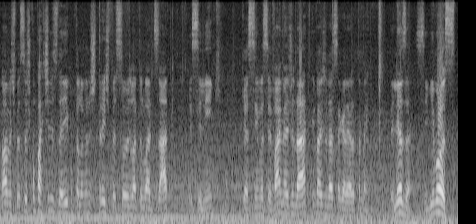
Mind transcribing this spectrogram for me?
novas pessoas, compartilhe isso daí com pelo menos três pessoas lá pelo WhatsApp, esse link, que assim você vai me ajudar e vai ajudar essa galera também. Beleza? Seguimos!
